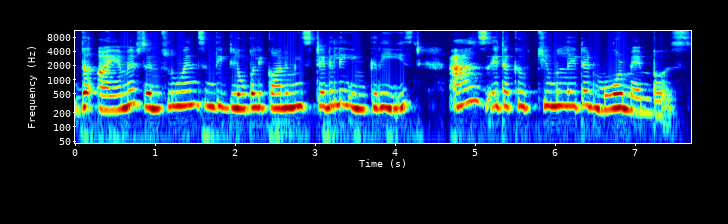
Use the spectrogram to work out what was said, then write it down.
The IMF's influence in the global economy steadily increased as it accumulated more members.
